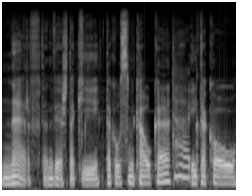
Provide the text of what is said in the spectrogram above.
nerw, ten wiesz, taki, taką smykałkę Tak. i taką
